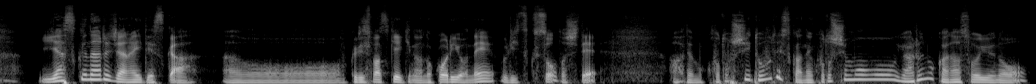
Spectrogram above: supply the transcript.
安くなるじゃないですか。あのー、クリスマスケーキの残りをね、売り尽くそうとして。あ、でも今年どうですかね？今年もやるのかな？そういうの。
